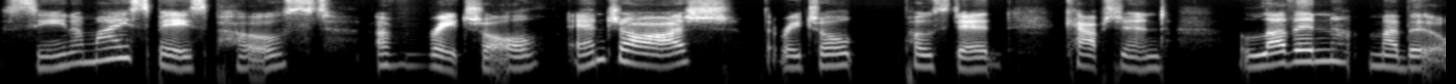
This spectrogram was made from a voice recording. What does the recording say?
seeing a MySpace post of Rachel and Josh that Rachel posted captioned Lovin' My Boo.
